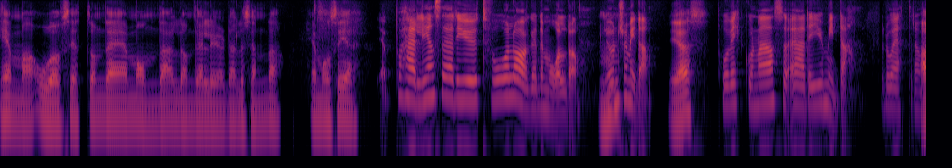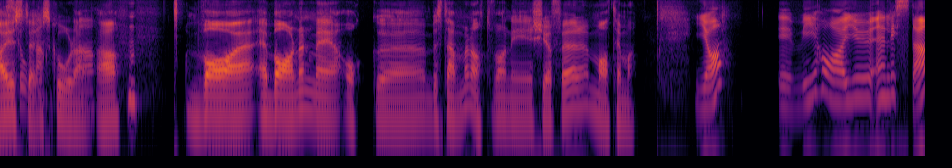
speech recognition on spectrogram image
hemma oavsett om det är måndag eller om det är lördag eller söndag? Hemma hos er? På helgen så är det ju två lagade mål då, Mm. lunch och middag. Yes? På veckorna så är det ju middag, för då äter de Ja i just det, skolan. i skolan. Ja. Vad är barnen med och eh, bestämmer något vad ni kör för mat hemma? Ja, eh, vi har ju en lista.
